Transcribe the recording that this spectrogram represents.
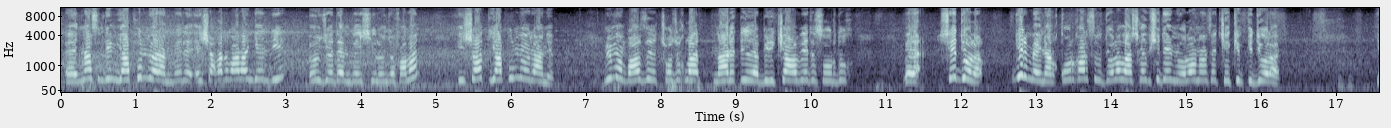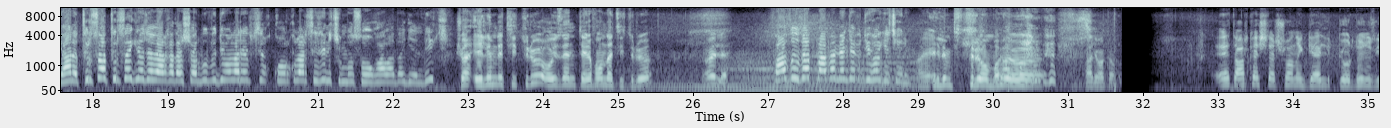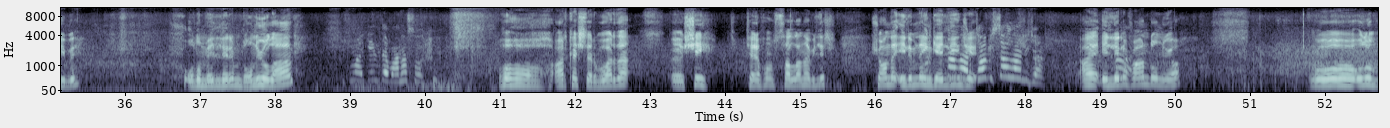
e, nasıl diyeyim yapılmıyor hani böyle eşyaları falan geldiği önceden 5 yıl önce falan inşaat yapılmıyor yani. Bilmiyorum bazı çocuklar naretliyle bir iki abiye de sorduk. Böyle şey diyorlar girmeyin yani korkarsınız diyorlar başka bir şey demiyorlar ondan sonra çekip gidiyorlar. Yani tırsa tırsa gireceğiz arkadaşlar. Bu videolar hepsi korkular sizin için bu soğuk havada geldik. Şu an elim de titriyor o yüzden telefon da titriyor. Öyle. Fazla uzatmadan bence videoya geçelim. Hani elim titriyor bak. Hadi bakalım. Evet arkadaşlar şu anda geldik gördüğünüz gibi. Oğlum ellerim donuyor lan. İsmail gel bir de bana sor. Oh arkadaşlar bu arada e, şey telefon sallanabilir. Şu anda elimden geldiğince Tabii sallanacak. ay, ellerim falan donuyor. Oo oğlum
